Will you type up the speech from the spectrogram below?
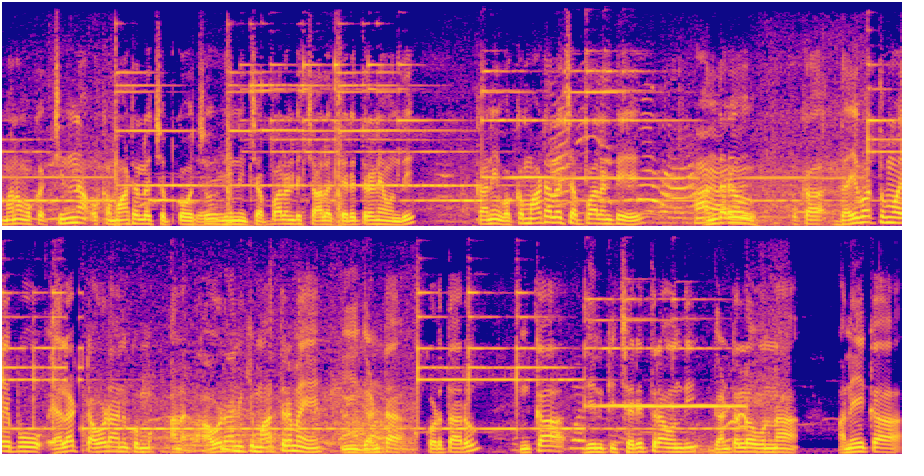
మనం ఒక చిన్న ఒక మాటలో చెప్పుకోవచ్చు. దీన్ని చెప్పాలంటే చాలా చరిత్రనే ఉంది. కానీ ఒక మాటలో చెప్పాలంటే అందరూ ఒక దైవత్వం వైపు ఎలర్ట్ అవడానికి అవడానికి మాత్రమే ఈ గంట కొడతారు. ఇంకా దీనికి చరిత్ర ఉంది. గంటలో ఉన్న అనేక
